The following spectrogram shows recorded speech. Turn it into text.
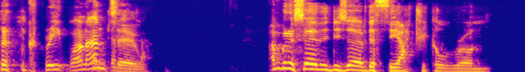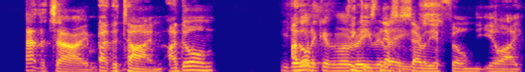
Creep one and two I'm going to say they deserved a theatrical run at the time. at the time. I don't. You don't, don't want to give them a think re-release. it's necessarily a film that you're like,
